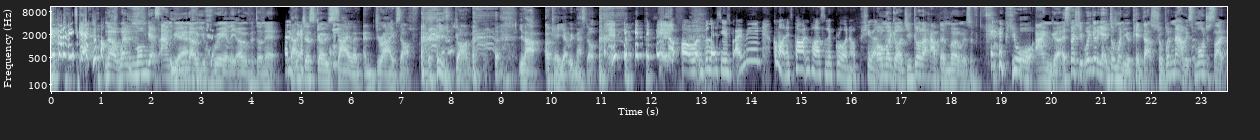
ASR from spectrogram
you've got to be scared. of. No, when mum gets angry, Yeah. you know you've really overdone it. Dad just goes silent and drives off. He's gone. You're like, okay, yeah, we messed up. Oh, bless you. But I mean, come on, it's part and parcel of growing up, surely. Oh my god, you've got to have them moments of pure anger, especially well, you got to get it done when you're a kid. That's true. But now it's more just like,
